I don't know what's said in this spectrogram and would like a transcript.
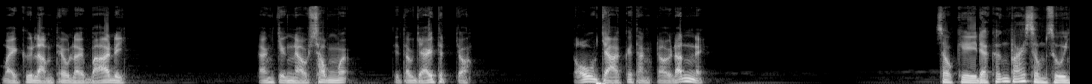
Mày cứ làm theo lời bà đi. Đặng chừng nào xong á Thì tao giải thích cho. Tổ cha cái thằng trời đánh này. Sau khi đã khấn vái xong xuôi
